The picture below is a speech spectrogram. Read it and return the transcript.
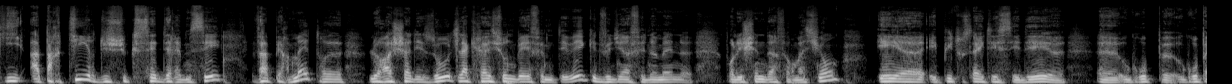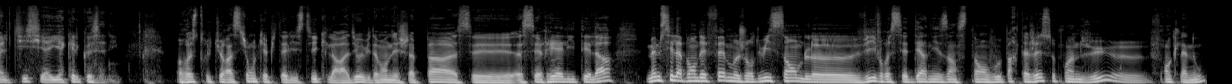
qui, à partir du succès d'RMC, va permettre euh, le rachat des autres, la création de BFM TV, qui est devenu un phénomène pour les chaînes d'information. Et, puis tout ça a été cédé au, groupe, au Altis il y a quelques années restructuration capitalistique, la radio évidemment n'échappe pas à ces, réalités-là. Même si la bande FM aujourd'hui semble euh, vivre ses derniers instants, vous partagez ce point de vue, euh, Franck Lanoux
